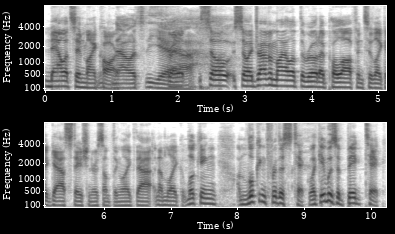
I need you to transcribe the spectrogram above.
now it's in my car. now it's the Right? yeah. So so I drive a mile up the road. I pull off into like a gas station or something like that, and I'm like looking. I'm looking for this tick. Like it was a big tick.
